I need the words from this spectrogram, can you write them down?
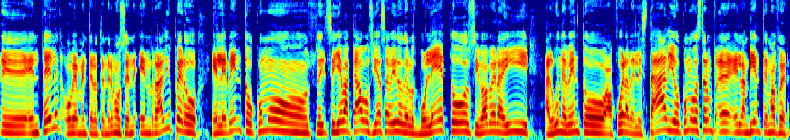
eh, en tele, obviamente lo tendremos en, en radio, pero el evento, ¿cómo se, lleva a cabo? Si has sabido de los boletos, si va a haber ahí algún evento afuera del estadio, ¿cómo va a estar eh, el ambiente, Maffer?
